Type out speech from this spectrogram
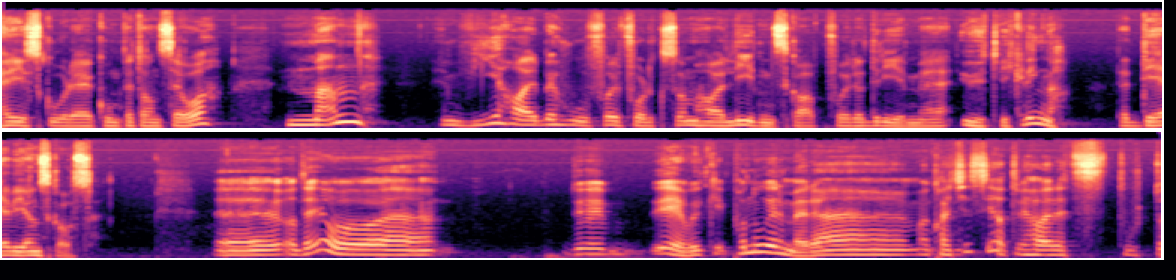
høyskolekompetanse òg. Men vi har behov for folk som har lidenskap for å drive med utvikling. da. Det er det vi ønsker oss. Uh, og det er jo uh, du er jo ikke på Nordmøre Man kan ikke si at vi har et stort,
